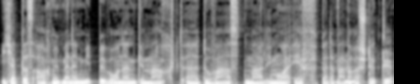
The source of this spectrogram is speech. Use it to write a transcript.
ich habe das auch mit meinen Mitbewohnern gemacht. Äh, du warst mal im ORF bei der Barbara mhm. Stöckel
